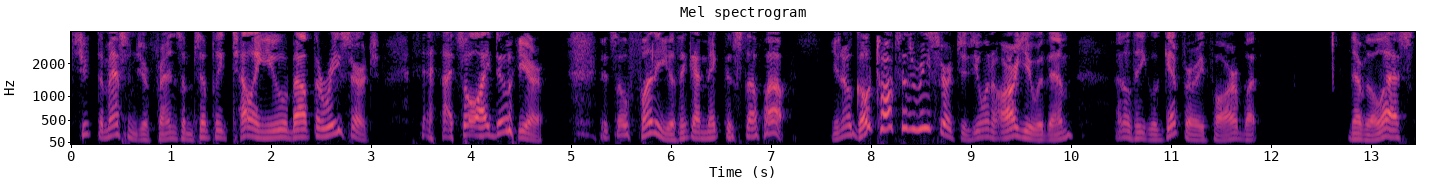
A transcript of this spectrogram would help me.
shoot the messenger, friends. I'm simply telling you about the research. That's all I do here. It's so funny. You think I make this stuff up. You know, go talk to the researchers. You want to argue with them. I don't think we'll get very far, but nevertheless,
